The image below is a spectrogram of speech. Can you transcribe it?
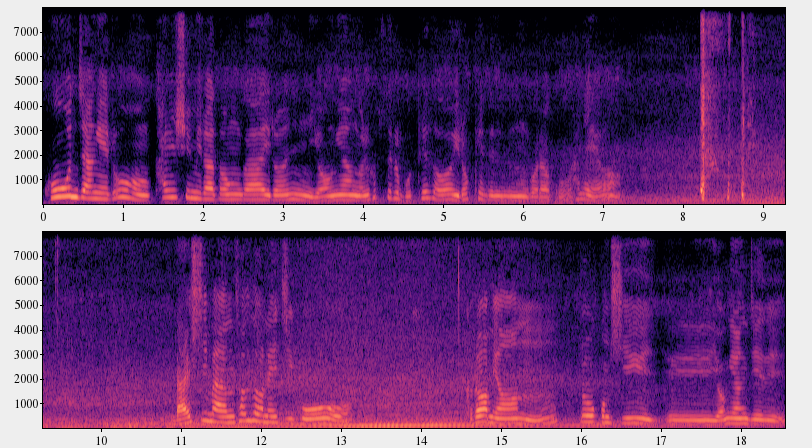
고온장애로 칼슘이라던가 이런 영양을 흡수를 못해서 이렇게 되는 거라고 하네요. 날씨만 선선해지고 그러면 조금씩 에, 영양제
